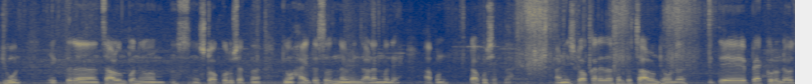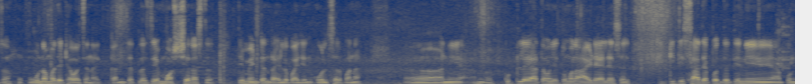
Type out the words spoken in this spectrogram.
घेऊन एक तर चाळून पण स्टॉक करू शकता किंवा आहे तसं नवीन झाडांमध्ये आपण टाकू शकता. आणि स्टॉक करायचं असेल तर चाळून ठेवलं की ते पॅक करून ठेवायचं. उन्हामध्ये ठेवायचं नाही. कारण त्यातलं जे मॉइश्चर असतं ते मेंटेन राहिलं पाहिजे ओलसरपणा. आणि कुठले आता म्हणजे तुम्हाला आयडिया आली असेल की किती साध्या पद्धतीने आपण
